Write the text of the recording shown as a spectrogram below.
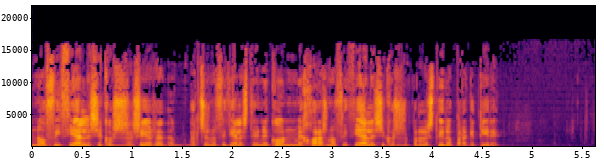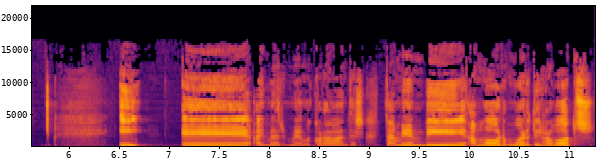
no oficiales y cosas así. O sea, parches no oficiales. Te viene con mejoras no oficiales y cosas por el estilo para que tire. Y. eh, ay, madre, me acordaba antes. También vi Amor, Muerto y Robots.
